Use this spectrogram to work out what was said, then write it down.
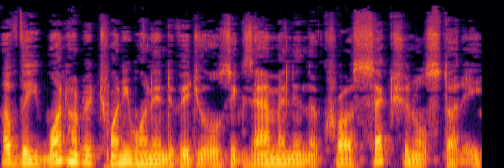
Of the 121 individuals examined in the cross-sectional study,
